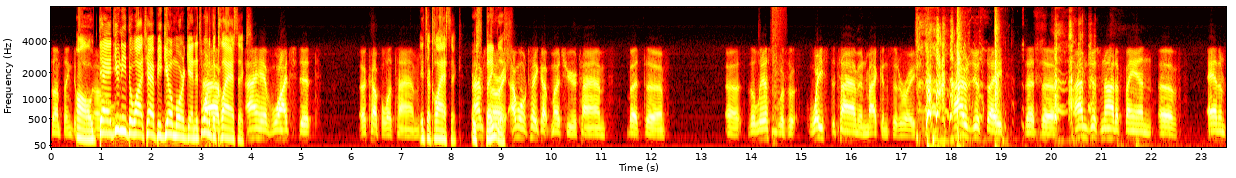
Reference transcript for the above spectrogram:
something to Oh, put Dad, you need to watch Happy Gilmore again. It's one of the classics. I have watched it a couple of times. It's a classic. Or I'm Spanglish. sorry, I won't take up much of your time, but uh, uh, the list was a waste of time in my consideration. I would just say that uh, I'm just not a fan of Adam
